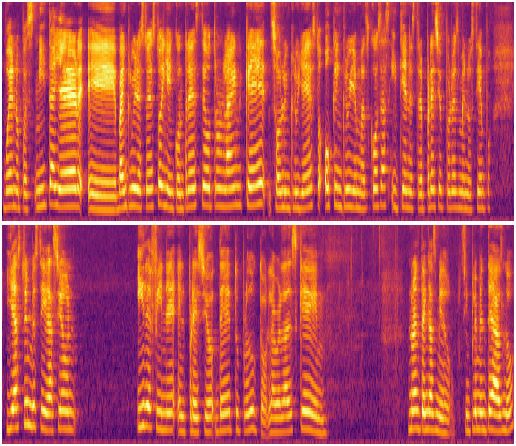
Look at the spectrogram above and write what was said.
bueno, pues mi taller eh, va a incluir esto, esto, y encontré este otro online que solo incluye esto o que incluye más cosas y tiene este precio, pero es menos tiempo. Y haz tu investigación y define el precio de tu producto. La verdad es que no le tengas miedo, simplemente hazlo.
